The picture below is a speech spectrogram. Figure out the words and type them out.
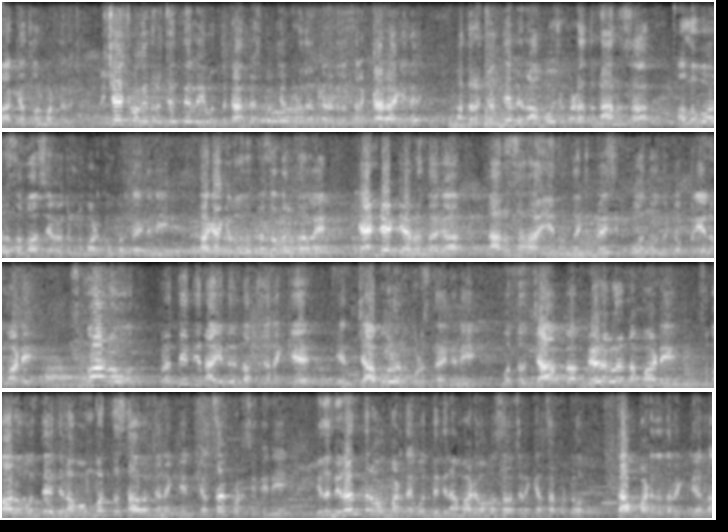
ಆ, ಕೆಲಸವನ್ನು ಮಾಡ್ತಾರೆ. ವಿಶೇಷವಾಗಿ ಅದರ ಜೊತೆಯಲ್ಲಿ ಇವತ್ತು ಕಾಂಗ್ರೆಸ್ ಪಕ್ಷ ನುಡಿದಂತೆ ನಡೆದ ಸರ್ಕಾರ ಆಗಿದೆ. ಅದರ ಜೊತೆಯಲ್ಲಿ ರಾಮೋಜಿಗೌಡ ಅದು ನಾನು ಸಹ ಹಲವಾರು ಸಮಾಜ ಸೇವೆಗಳನ್ನು ಮಾಡ್ಕೊಂಡು ಬರ್ತಾ ಇದ್ದೀನಿ. ಹಾಗಾಗಿ ಒಂದು ಸಂದರ್ಭದಲ್ಲಿ ಕ್ಯಾಂಡಿಡೇಟ್ ಯಾರು ಅಂದಾಗ ನಾನು ಸಹ ಏನು ಒಂದು ಎಕ್ಸ್ಪ್ರೆಸ್ ಇನ್ಫೋ ಒಂದು ಕಂಪನಿಯನ್ನು ಮಾಡಿ ಸುಮಾರು ಪ್ರತಿದಿನ ಐದರಿಂದ ಹತ್ತು ಜನಕ್ಕೆ ಏನು ಜಾಬ್ಗಳನ್ನು ಕೊಡಿಸ್ತಾ ಇದ್ದೀನಿ. ಮತ್ತು ಜಾಬ್ ಮೇಳಗಳನ್ನು ಮಾಡಿ ಸುಮಾರು ಒಂದೇ ದಿನ ಒಂಬತ್ತು ಸಾವಿರ ಜನಕ್ಕೆ ಏನು ಕೆಲಸ ಕೊಡಿಸಿದ್ದೀನಿ. ಇದು ನಿರಂತರವಾಗಿ ಮಾಡ್ತಾ ಒಂದೇ ದಿನ ಮಾಡಿ ಒಂಬತ್ತು ಸಾವಿರ ಜನಕ್ಕೆ ಕೆಲಸ ಕೊಟ್ಟು ಸ್ಟಾಪ್ ಮಾಡಿದಂಥ ವ್ಯಕ್ತಿ ಅಲ್ಲ.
